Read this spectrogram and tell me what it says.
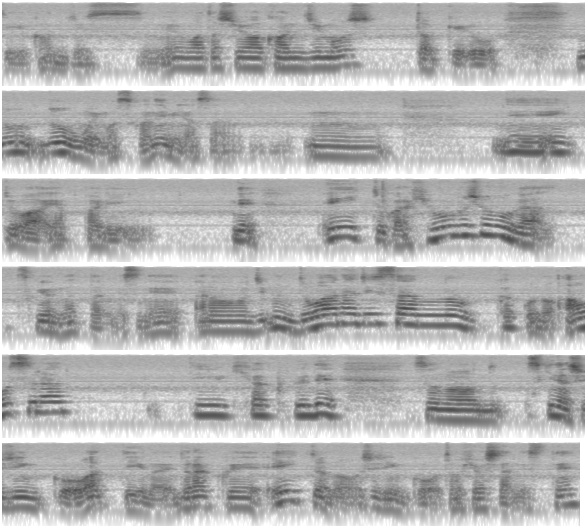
ていう感じですね。私は感じましたけどどう思いますかね皆さん。うん。で8はやっぱりで8から表情がつくようになったんですね。あの自分ドアラジさんの過去の「青スラ」っていう企画でその好きな主人公はっていうのでドラクエ8の主人公を投票したんですね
